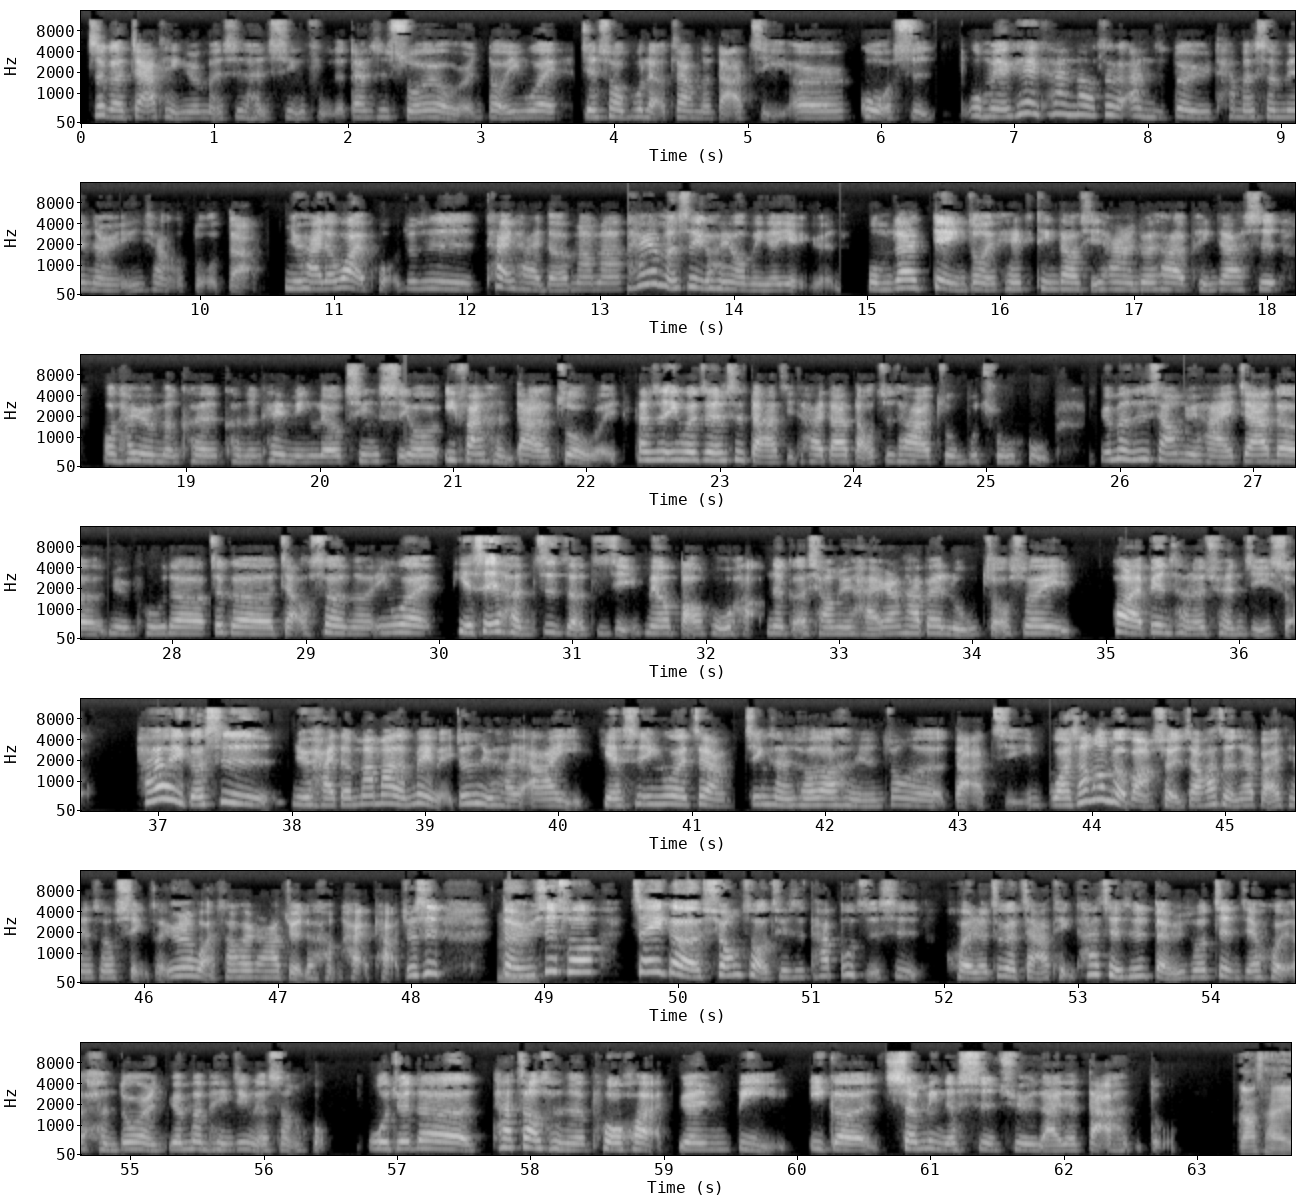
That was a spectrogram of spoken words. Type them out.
这个家庭原本是很幸福的，但是所有人都因为接受不了这样的打击而过世。我们也可以看到这个案子对于他们身边的人影响有多大。女孩的外婆就是太太的妈妈，她原本是一个很有名的演员。我们在电影中也可以听到其他人对她的评价是：哦，她原本可可能可以名留青史，有一番很大的作为，但是因为这件事打击太大，导致她足不出户。原本是小女孩家的女仆的这个角色呢，因为也是很自责自己没有保护好那个小女孩，让她被掳走，所以后来变成了拳击手。还有一个是女孩的妈妈的妹妹，就是女孩的阿姨，也是因为这样精神受到很严重的打击，晚上都没有办法睡觉，她只能在白天的时候醒着，因为晚上会让她觉得很害怕。就是等于是说，这一个凶手其实他不只是毁了这个家庭，他其实等于说间接毁了很多人原本平静的生活。我觉得他造成的破坏远比一个生命的逝去来的大很多。刚才。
